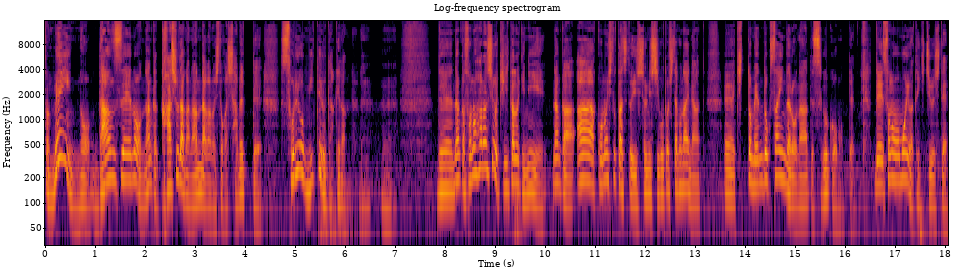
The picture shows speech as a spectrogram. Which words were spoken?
そのメインの男性のなんか歌手だかなんだかの人が喋って、それを見てるだけなんだよね。で、なんかその話を聞いたときに、なんか、ああ、この人たちと一緒に仕事したくないな、えー、きっとめんどくさいんだろうなってすごく思って。で、その思いは的中して、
